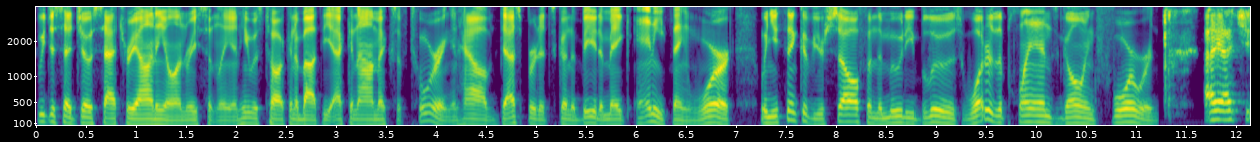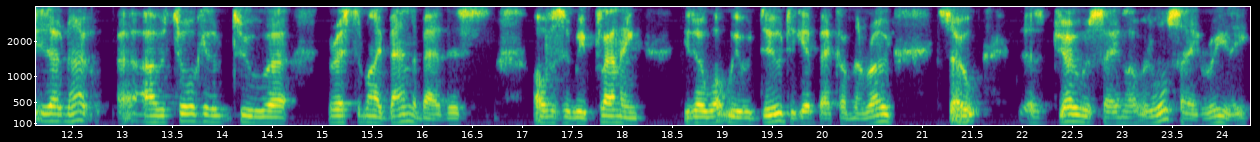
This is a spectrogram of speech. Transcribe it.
We just had Joe Satriani on recently, and he was talking about the economics of touring and how desperate it's going to be to make anything work. When you think of yourself and the Moody Blues, what are the plans going forward? I actually don't know. Uh, I was talking to uh, the rest of my band about this. Obviously, we're planning, you know, what we would do to get back on the road. So, as Joe was saying, I we're all saying, really,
